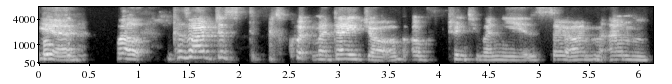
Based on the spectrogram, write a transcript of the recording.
Yeah. Well, because I've just quit my day job of 21 years, so I'm um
